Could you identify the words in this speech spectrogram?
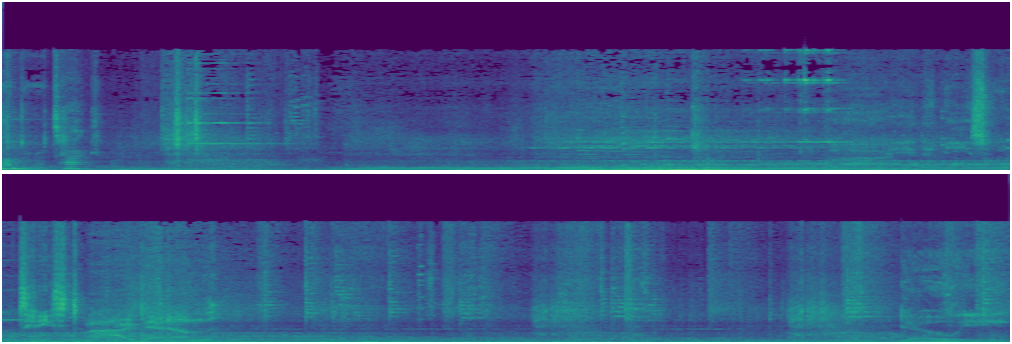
Under attack. My enemies will taste my venom. Going.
